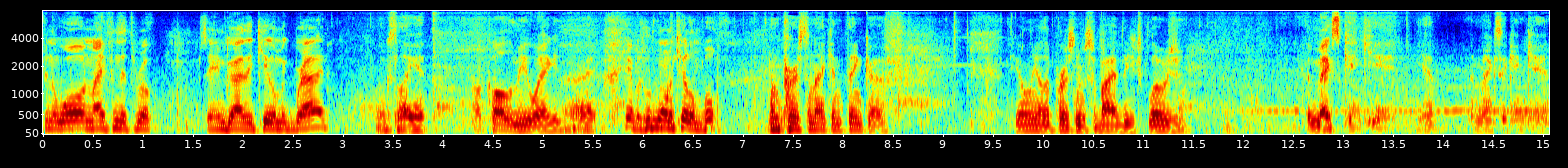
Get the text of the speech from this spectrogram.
Knife in the wall, knife in the throat. Same guy that killed McBride? Looks like it. I'll call the meat wagon. All right. Yeah, but who'd want to kill them both? One person I can think of. The only other person who survived the explosion. The Mexican kid. Yep, the Mexican kid.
